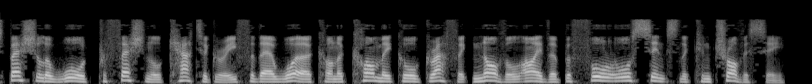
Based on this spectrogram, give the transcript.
Special Award Professional category for their work on a comic or graphic novel either before or since the controversy.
